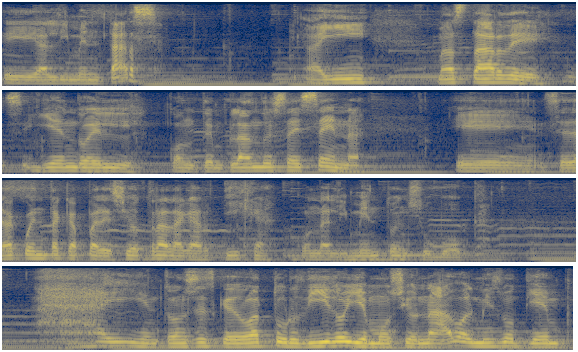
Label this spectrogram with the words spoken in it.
eh, alimentarse. Ahí más tarde, siguiendo él contemplando esa escena, eh, se da cuenta que apareció otra lagartija con alimento en su boca. Ay, entonces quedó aturdido y emocionado al mismo tiempo.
